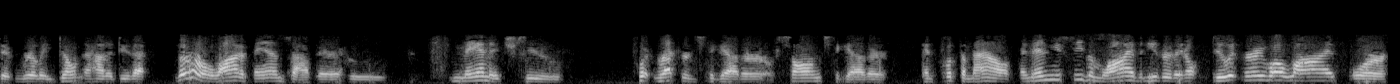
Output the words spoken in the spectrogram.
that really don't know how to do that. There are a lot of bands out there who manage to put records together or songs together and put them out, and then you see them live, and either they don't do it very well live, or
